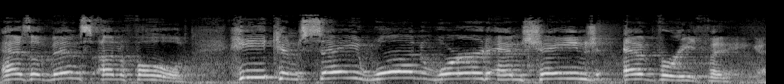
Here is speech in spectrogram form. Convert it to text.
as events unfold. He can say one word and change everything.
